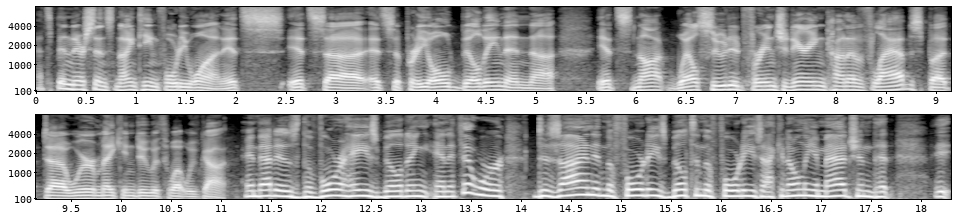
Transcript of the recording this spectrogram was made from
That's been there since 1941. It's it's uh, it's a pretty old building, and uh, it's not well suited for engineering kind of labs, but uh, we're making do with what we've got. And that is the Voorhies building. And if it were designed in the 40s, built in the 40s, I can only imagine that, it,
